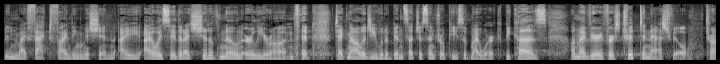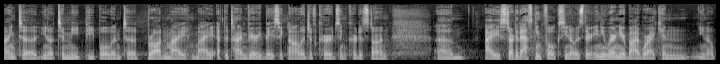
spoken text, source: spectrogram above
in my fact finding mission. I, I always say that I should have known earlier on that technology would have been such a central piece of my work because on my very first trip to Nashville, trying to you know to meet people and to broaden my my at the time time very basic knowledge of Kurds in Kurdistan, um, I started asking folks, you know, is there anywhere nearby where I can, you know,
